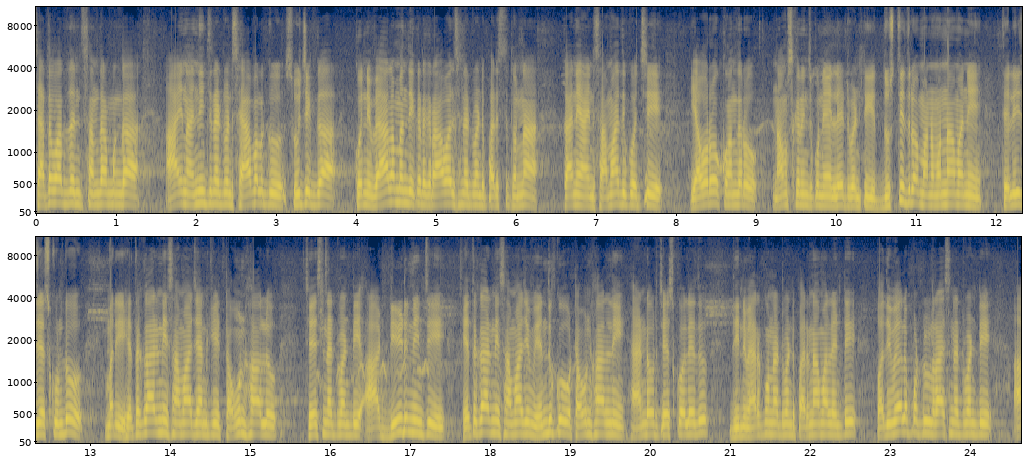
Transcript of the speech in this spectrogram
శతవర్ధంతి సందర్భంగా ఆయన అందించినటువంటి సేవలకు సూచికగా కొన్ని వేల మంది ఇక్కడికి రావాల్సినటువంటి పరిస్థితి ఉన్నా కానీ ఆయన సమాధికి వచ్చి ఎవరో కొందరు నమస్కరించుకునే దుస్థితిలో మనం ఉన్నామని తెలియజేసుకుంటూ మరి హితకారిణి సమాజానికి టౌన్ హాలు చేసినటువంటి ఆ డీడ్ నుంచి ఇతకారిని సమాజం ఎందుకు టౌన్ హాల్ని హ్యాండ్ ఓవర్ చేసుకోలేదు? దీని మేరకు ఉన్నటువంటి పరిణామాలు ఏంటి పదివేల పుట్టలు రాసినటువంటి ఆ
